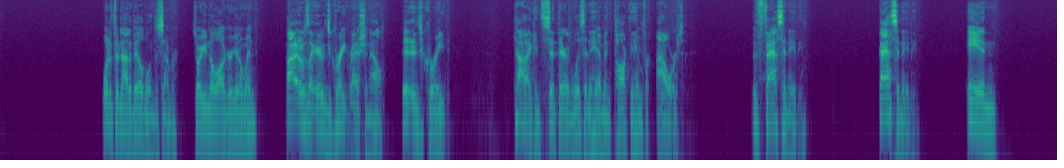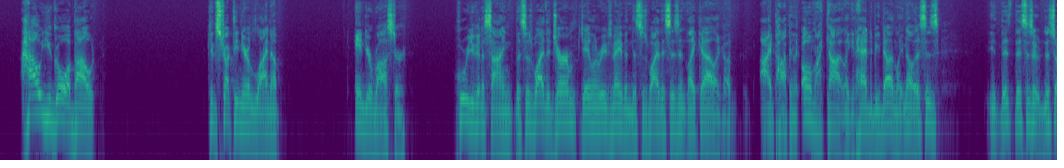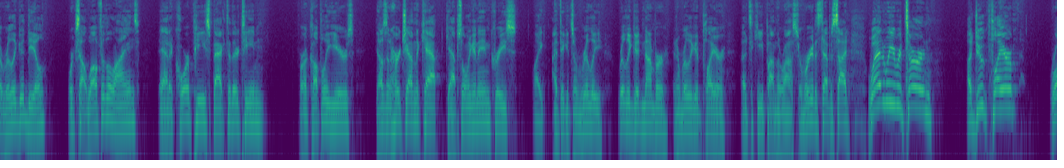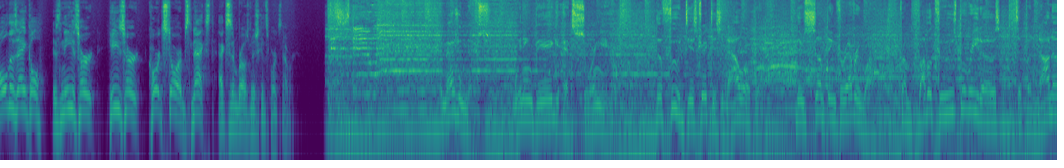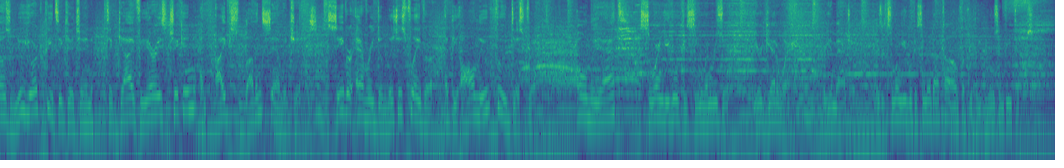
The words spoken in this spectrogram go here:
What if they're not available in December? So are you no longer going to win? I was like, it was great rationale. It's great. God, I can sit there and listen to him and talk to him for hours. Fascinating. Fascinating. And how you go about constructing your lineup and your roster. Who are you going to sign? This is why the germ, Jalen Reeves-Maybin, this is why this isn't like a, like a eye popping, like, oh my God, like it had to be done. Like, no, this is this this is a this is a really good deal. Works out well for the Lions. They had a core piece back to their team for a couple of years. Doesn't hurt you on the cap. Cap's only going to increase. Like I think it's a really really good number and a really good player uh, to keep on the roster. We're going to step aside when we return. A Duke player rolled his ankle. His knees hurt. He's hurt. Court storms next. X's and Bros, Michigan Sports Network. Imagine this winning big at Soaring Eagle. The food district is now open. There's something for everyone from Bubba Coos burritos to Bonanno's New York Pizza Kitchen to Guy Fieri's chicken and Ike's Lovin' Sandwiches. Savor every delicious flavor at the all new food district. Only at Soaring Eagle Casino and Resort. Your getaway. Reimagine. Visit SoaringEagleCasino.com for complete rules and details.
